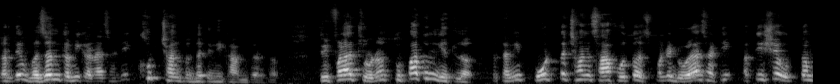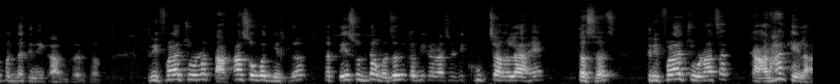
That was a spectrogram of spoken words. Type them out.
तर ते वजन कमी करण्यासाठी खूप छान पद्धतीने काम करतं. त्रिफळा चूर्ण तुपातून घेतलं तर त्यांनी पोट तर छान साफ होतंच पण ते डोळ्यासाठी अतिशय उत्तम पद्धतीने काम करतं. त्रिफळा चूर्ण ताकासोबत घेतलं तर ते सुद्धा वजन कमी करण्यासाठी खूप चांगलं आहे. तसंच त्रिफळा चूर्णाचा काढा केला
